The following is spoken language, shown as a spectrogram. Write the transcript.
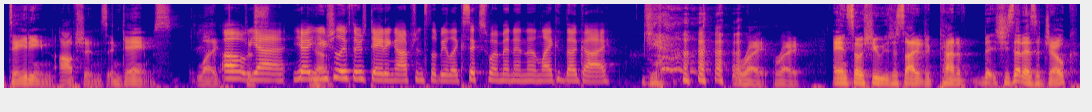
dating options in games. Like, Oh just- yeah. yeah. yeah. Usually, if there's dating options, there'll be like six women and then like the guy. Yeah, right, right. And so she decided to kind of, she said it as a joke,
